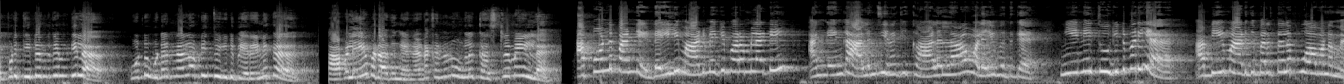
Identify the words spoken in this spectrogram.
எப்படி தூக்கிட்டு வந்துட்டு முடியல கொண்டு விடனாலும் அப்படியே தூக்கிட்டு போயிரு எனக்கு கவலையே படாதுங்க நடக்கணும்னு உங்களுக்கு கஷ்டமே இல்ல. அப்போ ஒண்ணு பண்ணு டெய்லி மாடு மேய்க்க போறோம்லாட்டி. அங்க இங்க அலைஞ்சு எனக்கு காலெல்லாம் உழைய பார்த்துக்க நீ நீ தூக்கிட்டு போறியா? அப்படியே மாடுக்கு பரத்தால போவோம் நம்ம.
